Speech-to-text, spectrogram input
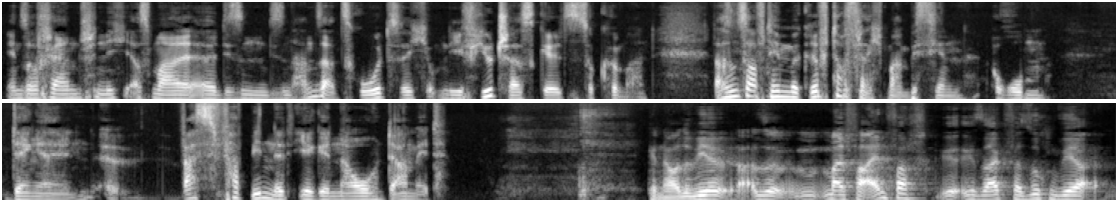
Insofern finde ich erstmal äh, diesen, diesen Ansatz gut, sich um die Future Skills zu kümmern. Lass uns auf den Begriff doch vielleicht mal ein bisschen rumdengeln. Äh, was verbindet ihr genau damit? Genau, also wir, also mal vereinfacht gesagt, versuchen wir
